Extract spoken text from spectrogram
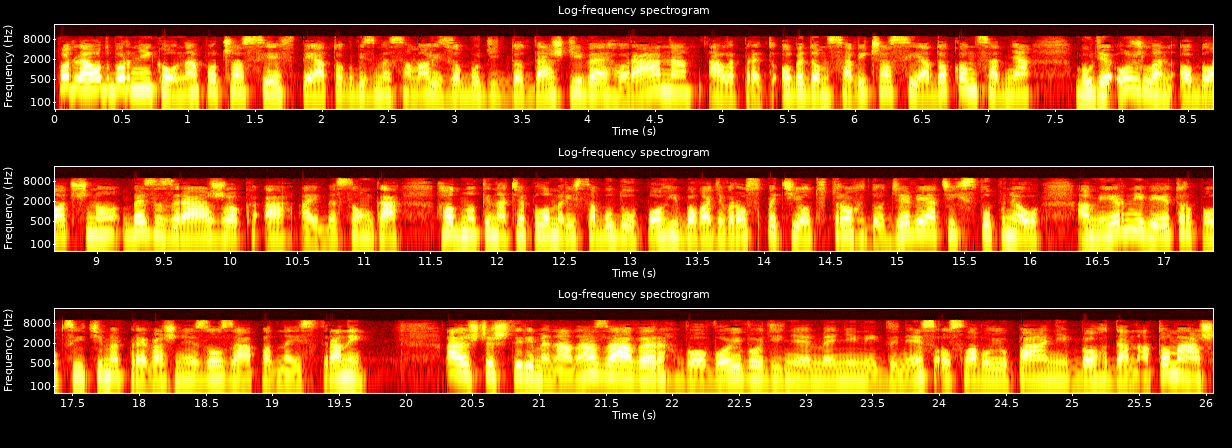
Podľa odborníkov na počasie v piatok by sme sa mali zobudiť do daždivého rána, ale pred obedom sa vyčasí a do konca dňa bude už len oblačno, bez zrážok a aj bez slnka. Hodnoty na teplomery sa budú pohybovať v rozpeti od 3 do 9 stupňov a mierny vietor pocítime prevažne zo západnej strany. A ešte štyri mená na záver. Vo Vojvodine meniny dnes oslavujú páni Bohdan a Tomáš,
